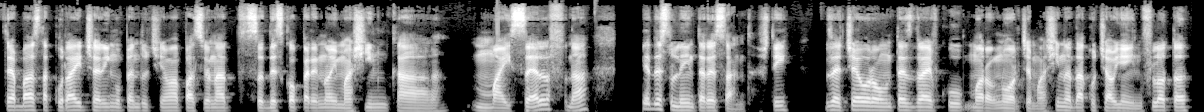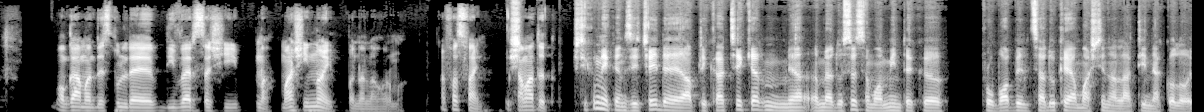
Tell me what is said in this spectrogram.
treaba asta cu ride sharing-ul pentru cineva pasionat să descopere noi mașini ca myself, da? E destul de interesant, știi? 10 euro un test drive cu, mă rog, nu orice mașină, dar cu ce au ei în flotă, o gamă destul de diversă și, na, mașini noi până la urmă. A fost fain. Cam atât. Știi cum e când ziceai de aplicație? Chiar mi-a, mi-a dus să mă aminte că probabil ți-aducă ea mașina la tine acolo.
